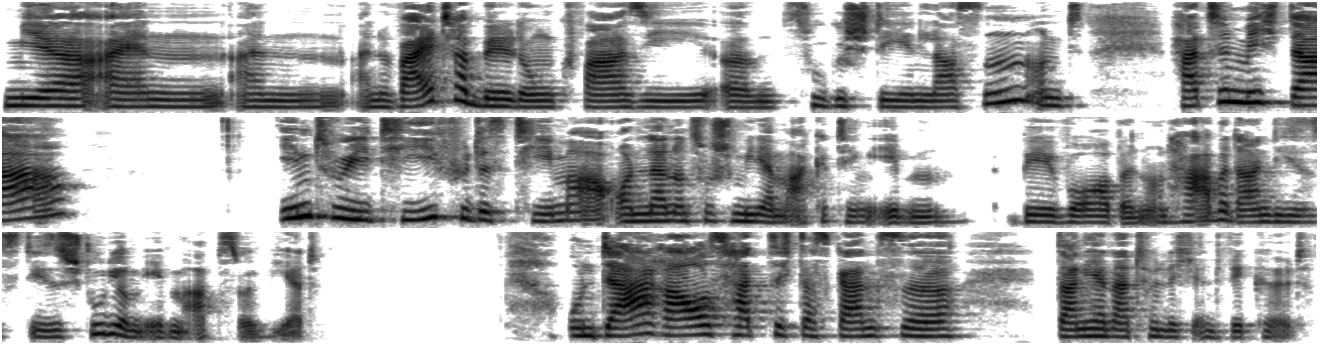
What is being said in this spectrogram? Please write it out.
mir ein, ein, eine Weiterbildung quasi ähm, zugestehen lassen und hatte mich da intuitiv für das Thema Online- und Social Media Marketing eben beworben und habe dann dieses, dieses Studium eben absolviert. Und daraus hat sich das Ganze dann ja natürlich entwickelt.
